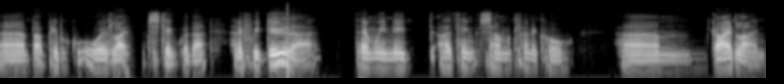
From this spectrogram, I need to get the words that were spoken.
Uh, but people always like to stick with that. And if we do that, then we need, I think, some clinical um, guideline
